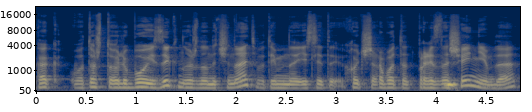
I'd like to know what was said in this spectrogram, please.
как вот то, что любой язык нужно начинать, вот именно если ты хочешь работать над произношением, да,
